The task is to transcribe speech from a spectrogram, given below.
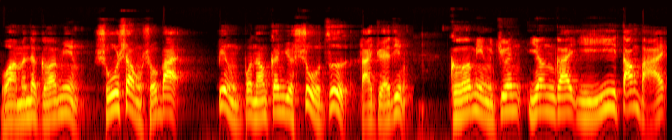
我们的革命孰胜孰败，并不能根据数字来决定。革命军应该以一当百。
